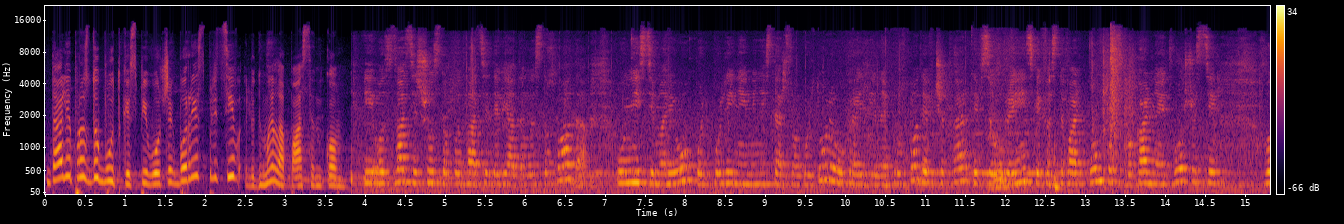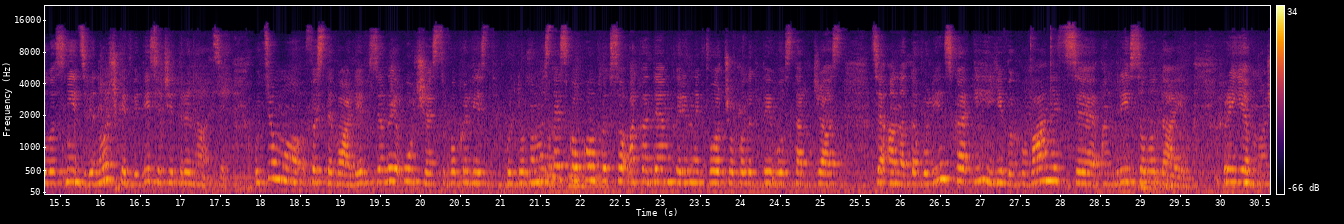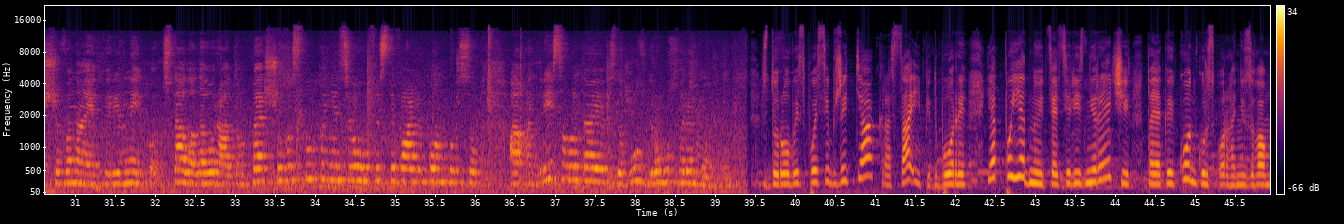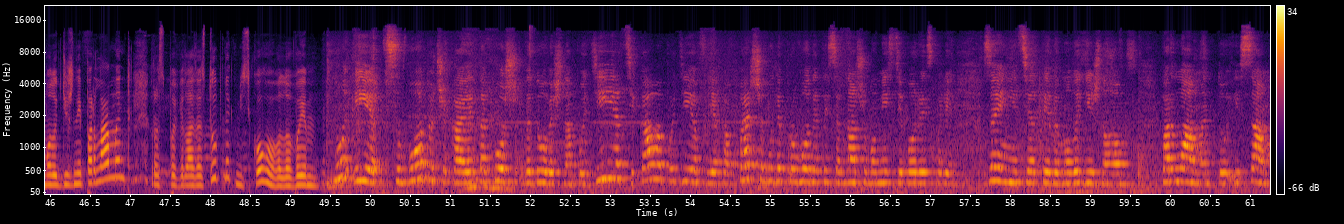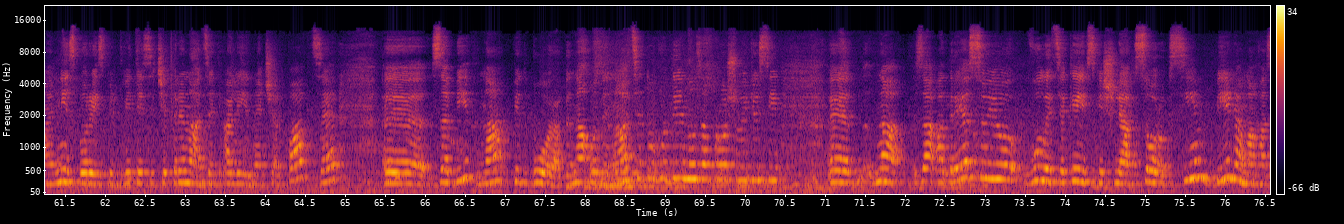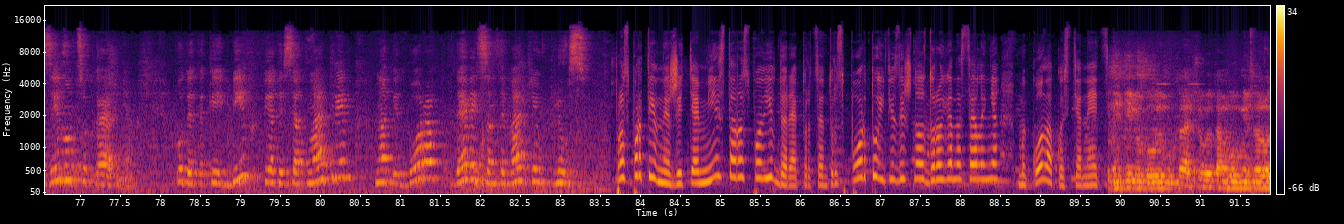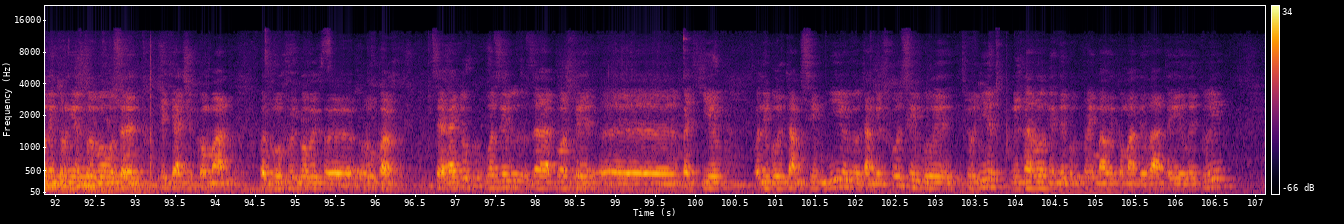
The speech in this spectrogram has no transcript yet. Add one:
Далі про здобутки співочих бориспільців Людмила Пасенко. І от з 26 по 29 листопада у місті Маріуполь по лінії Міністерства культури України проходив четвертий всеукраїнський фестиваль конкурс вокальної творчості Голосні дзвіночки 2013. У цьому фестивалі взяли участь вокаліст культурно-мистецького комплексу Академ, керівник творчого колективу Старт Джаз. Це Анна Табулінська і її вихованець Андрій Солодаєв. Приємно, що вона як керівник стала лауреатом першого ступеня цього фестивалю конкурсу, а Андрій Солодаєв здобув другу перемогу. Здоровий спосіб життя, краса і підбори. Як поєднуються ці різні речі та який конкурс організував молодіжний парламент, розповіла заступник міського голови. Ну і в суботу чекає також видовищна подія, цікава подія, яка вперше буде проводитися в нашому місті Борисполі за ініціативи молодіжного парламенту і саме міс Бориспіль 2013 Аліни Черпак. Це забіг на підборах. На 11 годину запрошують усіх. Е, на, за адресою вулиця Київський шлях 47 біля магазину Цукерня. Буде такий біг 50 метрів на підборах 9 сантиметрів плюс. Про спортивне життя міста розповів директор Центру спорту і фізичного здоров'я населення Микола Костянець. Неділю були в Мукачево, там був міжнародний турнір футболу серед дитячих команд по двох вікових е, групах. Це Гайдук возив за кошти е, батьків. Вони були там сім днів, там екскурсії були, турнір міжнародний, де приймали команди Латвії, Литви,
